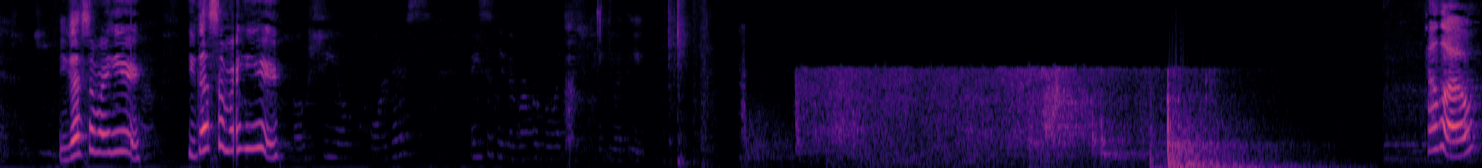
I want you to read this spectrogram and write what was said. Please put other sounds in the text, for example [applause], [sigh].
you got some right here. You got some right here. Hello.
